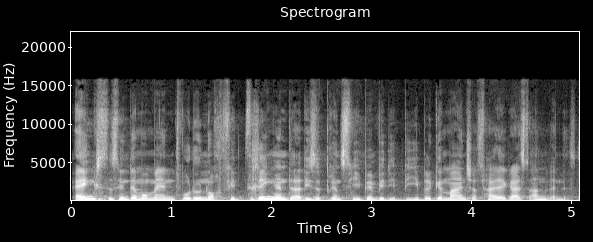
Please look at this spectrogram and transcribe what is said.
Ängste sind der Moment, wo du noch viel dringender diese Prinzipien wie die Bibel, Gemeinschaft, Heiliger Geist anwendest.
